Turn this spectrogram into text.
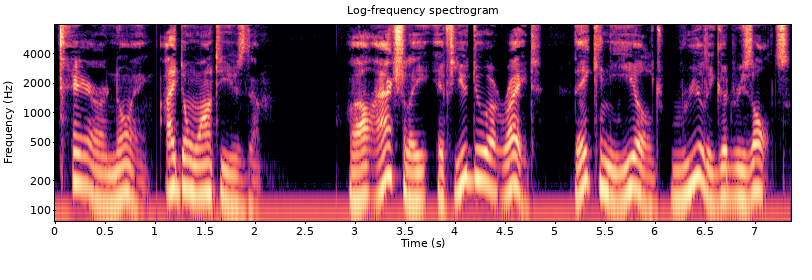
they are annoying. I don't want to use them. Well, actually, if you do it right, they can yield really good results.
